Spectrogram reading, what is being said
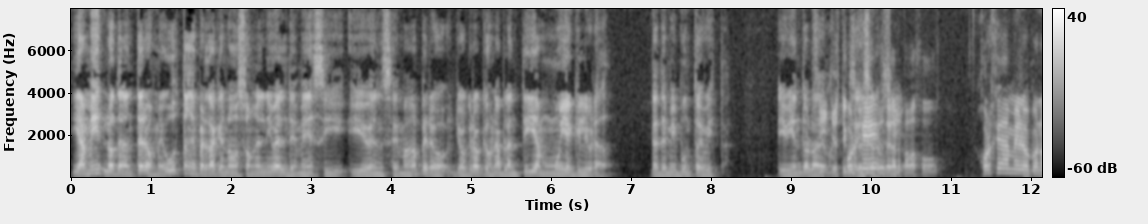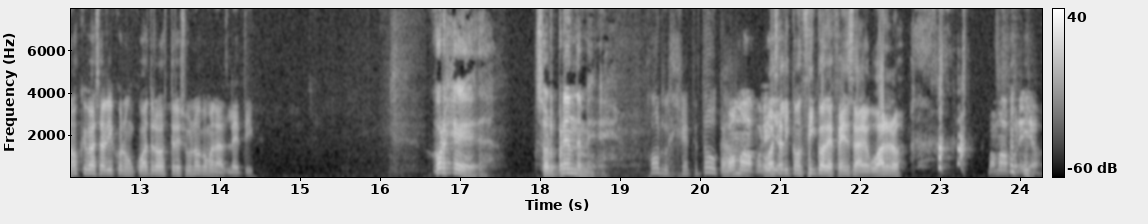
Y a mí los delanteros me gustan, es verdad que no son el nivel de Messi y Benzema, pero yo creo que es una plantilla muy equilibrada, desde mi punto de vista. Y viéndolo Sí, además. yo estoy con sí. para abajo. Jorge me lo conozco y va a salir con un 4-2-3-1 como el Athletic. Jorge, sorpréndeme. Jorge, te toca. Pues vamos a por O va a ello. salir con 5 defensas el guarro. Vamos a por ello.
